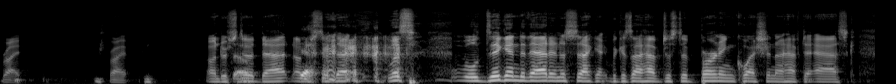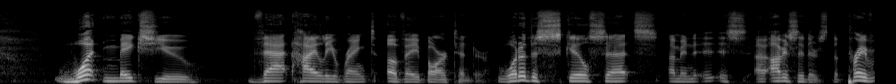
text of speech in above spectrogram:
Right. Right. Understood so, that. Understood yeah. that. Let's we'll dig into that in a second because I have just a burning question I have to ask. What makes you that highly ranked of a bartender? What are the skill sets? I mean, it's uh, obviously there's the pra-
